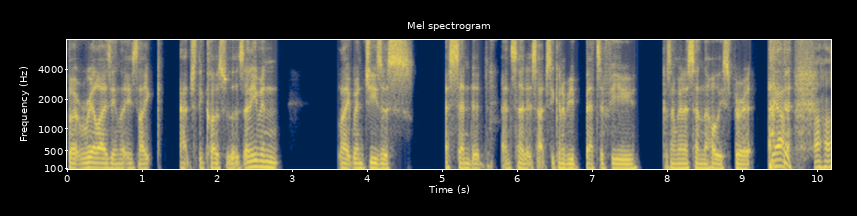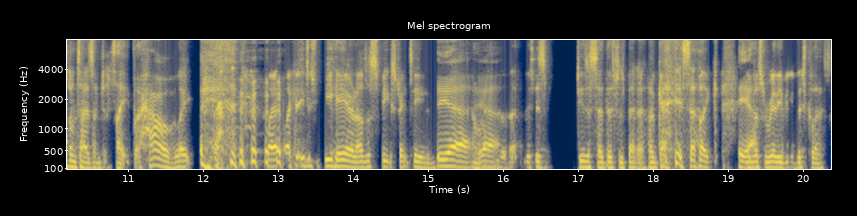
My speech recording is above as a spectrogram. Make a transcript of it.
but realizing that He's like actually close with us, and even like when Jesus ascended and said it's actually going to be better for you because I'm going to send the Holy Spirit. Yeah. Uh-huh. Sometimes I'm just like, but how? Like, why, why can't you just be here and I'll just speak straight to you? yeah, I'm like, yeah, "No, that- this is Jesus said this was better. Okay, so like, you must really be this close.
